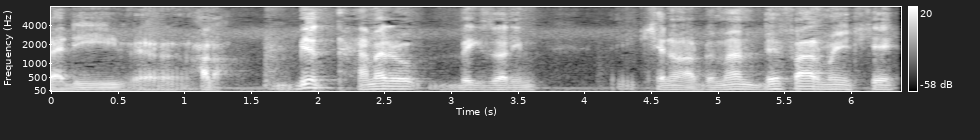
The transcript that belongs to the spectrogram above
ولی حالا بیاد همه رو بگذاریم کنار به من. بفرمایید که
